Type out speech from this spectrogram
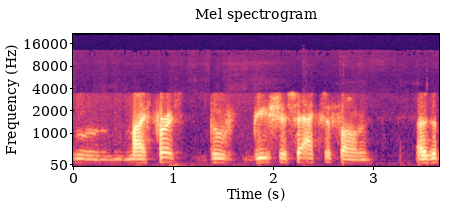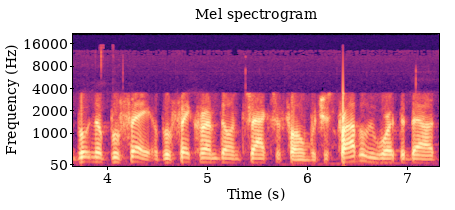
my first Buescher saxophone. Uh, was a no, buffet, a Buffet Crampon saxophone, which is probably worth about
